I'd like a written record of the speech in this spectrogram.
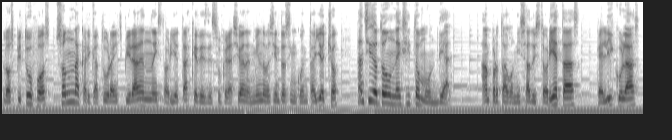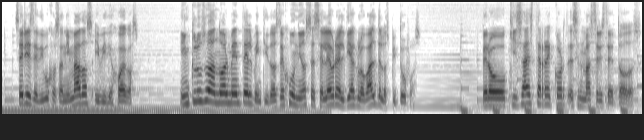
Los pitufos son una caricatura inspirada en una historieta que desde su creación en 1958 han sido todo un éxito mundial. Han protagonizado historietas, películas, series de dibujos animados y videojuegos. Incluso anualmente el 22 de junio se celebra el Día Global de los Pitufos. Pero quizá este récord es el más triste de todos,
